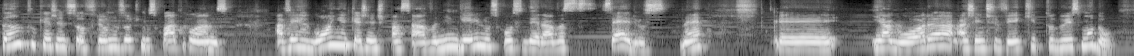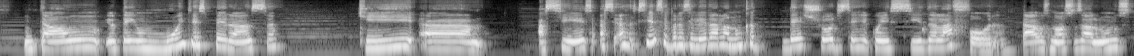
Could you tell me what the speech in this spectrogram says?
tanto que a gente sofreu nos últimos quatro anos. A vergonha que a gente passava, ninguém nos considerava sérios, né? É, e agora a gente vê que tudo isso mudou. Então, eu tenho muita esperança que a, a ciência, a, ciência brasileira, ela nunca deixou de ser reconhecida lá fora, tá? Os nossos alunos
